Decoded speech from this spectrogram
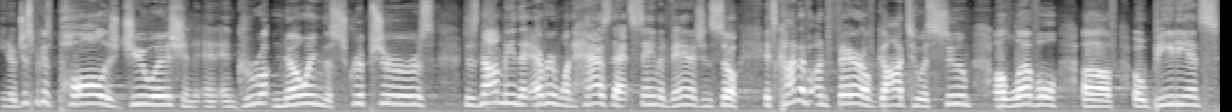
you know, just because Paul is Jewish and, and, and grew up knowing the scriptures does not mean that everyone has that same advantage. And so it's kind of unfair of God to assume a level of obedience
